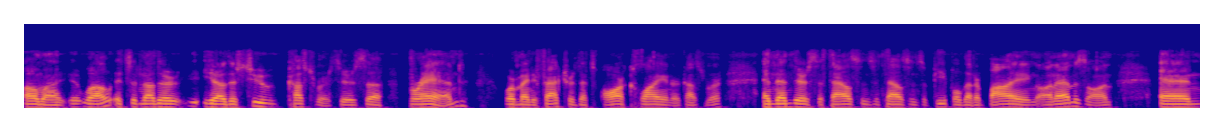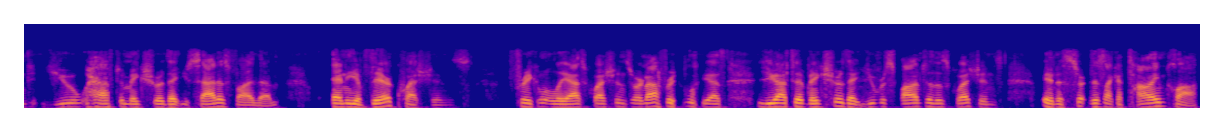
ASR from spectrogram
Oh my! Well, it's another. You know, there's two customers. There's a brand or manufacturer that's our client or customer, and then there's the thousands and thousands of people that are buying on Amazon, and you have to make sure that you satisfy them. Any of their questions frequently asked questions or not frequently asked you got to make sure that you respond to those questions in a certain there's like a time clock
